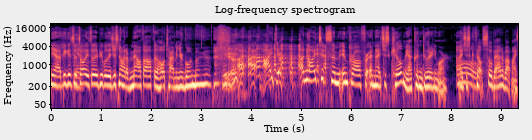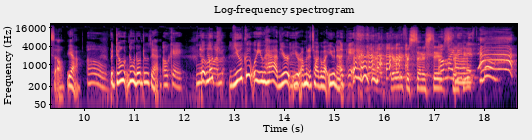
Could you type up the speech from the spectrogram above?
Yeah, because it's Yeah. all these other people that just know how to mouth off the whole time, and you're going, "My God." I, I, I did. Uh, no, I took some improv, for, and it just killed me. I couldn't do it anymore. I just Oh. felt so bad about myself. Yeah. Oh. But don't, no, don't do that. okay. No, But no, look, I'm, Mm. you look at what you have. You're, you're. I'm going to talk about you now. okay. get ready for center stage. oh my Swinky. goodness. Ah!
